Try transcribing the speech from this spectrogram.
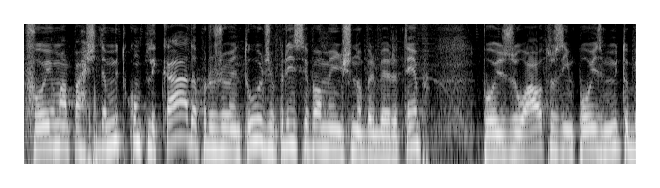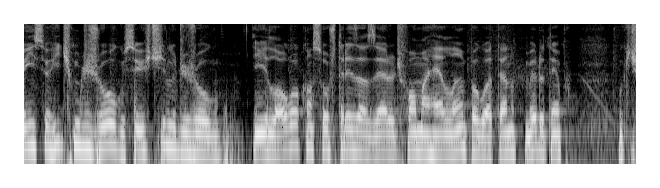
foi uma partida muito complicada para o Juventude, principalmente no primeiro tempo, pois o Altos impôs muito bem seu ritmo de jogo, seu estilo de jogo, e logo alcançou os 3 a 0 de forma relâmpago até no primeiro tempo, o que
